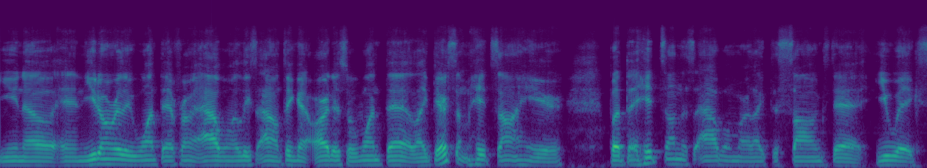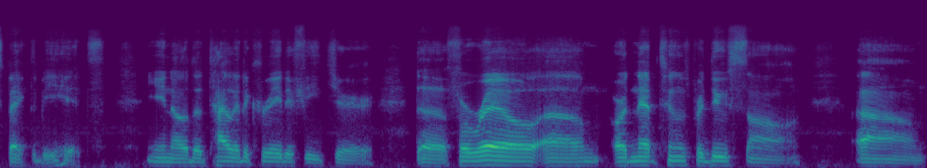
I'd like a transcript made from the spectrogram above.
you know, and you don't really want that from an album. At least I don't think an artist would want that. Like there's some hits on here, but the hits on this album are like the songs that you would expect to be hits. You know, the Tyler the Creator feature, the Pharrell um, or Neptune's produced song, um,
